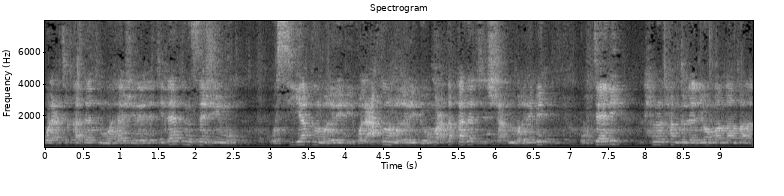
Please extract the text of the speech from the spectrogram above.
والاعتقادات المهاجرة التي لا تنسجم والسياق المغربي والعقل المغربي ومعتقدات الشعب المغربي. وبالتالي نحن الحمد لله اليوم أمام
